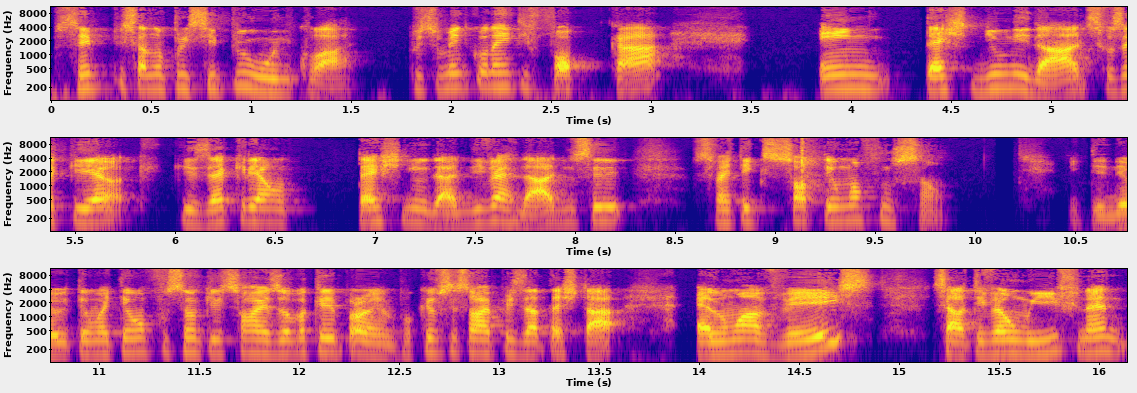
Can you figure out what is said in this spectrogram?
sempre pensar no princípio único lá. Principalmente quando a gente focar em teste de unidade. Se você quiser criar um teste de unidade de verdade, você, você vai ter que só ter uma função. Entendeu? Então vai ter uma função que só resolve aquele problema. Porque você só vai precisar testar ela uma vez, se ela tiver um if, né?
